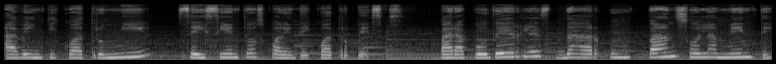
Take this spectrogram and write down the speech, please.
a 24.644 pesos. Para poderles dar un pan solamente,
